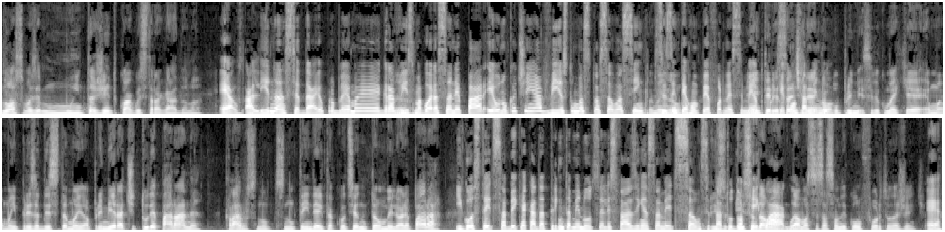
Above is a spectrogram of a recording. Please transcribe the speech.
Nossa, mas é muita gente com água estragada lá. É, ali na SEDAI o problema é gravíssimo. Agora, a Sanepar, eu nunca tinha visto uma situação assim, que Também precisa não. interromper É fornecimento porque interessante, né? contaminou. o prime... Você vê como é que é uma, uma empresa desse tamanho, a primeira atitude é parar, né? Claro, se não, se não tem ideia do que está acontecendo, então o melhor é parar. E gostei de saber que a cada 30 minutos eles fazem essa medição, se está tudo isso ok dá com uma, a água. dá uma sensação de conforto na gente. É,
